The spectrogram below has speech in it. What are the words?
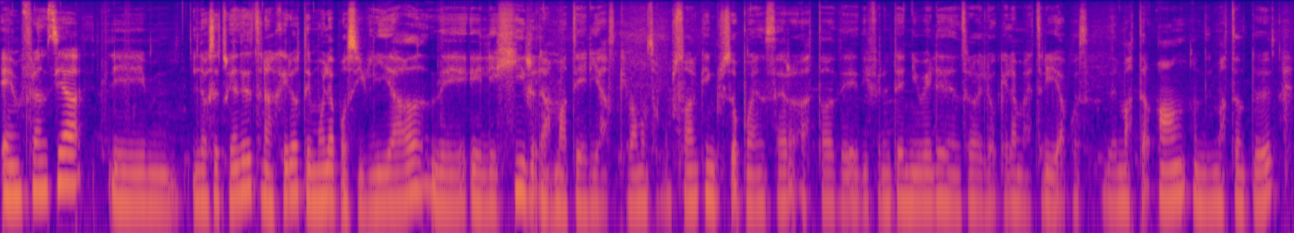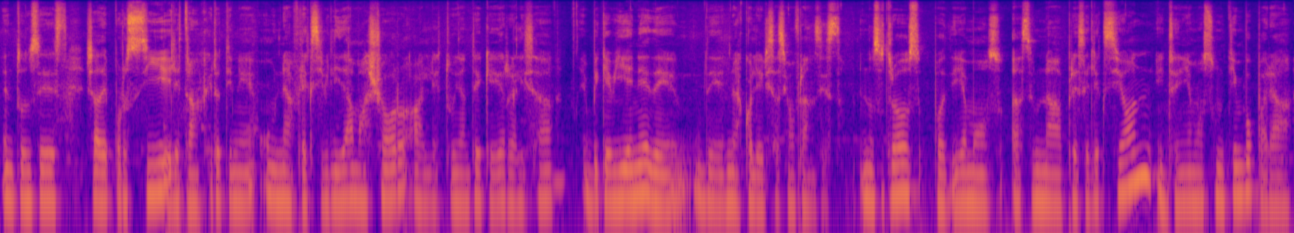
en Francia eh, los estudiantes extranjeros tenemos la posibilidad de elegir las materias que vamos a cursar, que incluso pueden ser hasta de diferentes niveles dentro de lo que es la maestría, pues del Master 1 o del Master 2. Entonces ya de por sí el extranjero tiene una flexibilidad mayor al estudiante que realiza, que viene de, de una escolarización francesa. Nosotros podíamos hacer una preselección y teníamos un tiempo para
